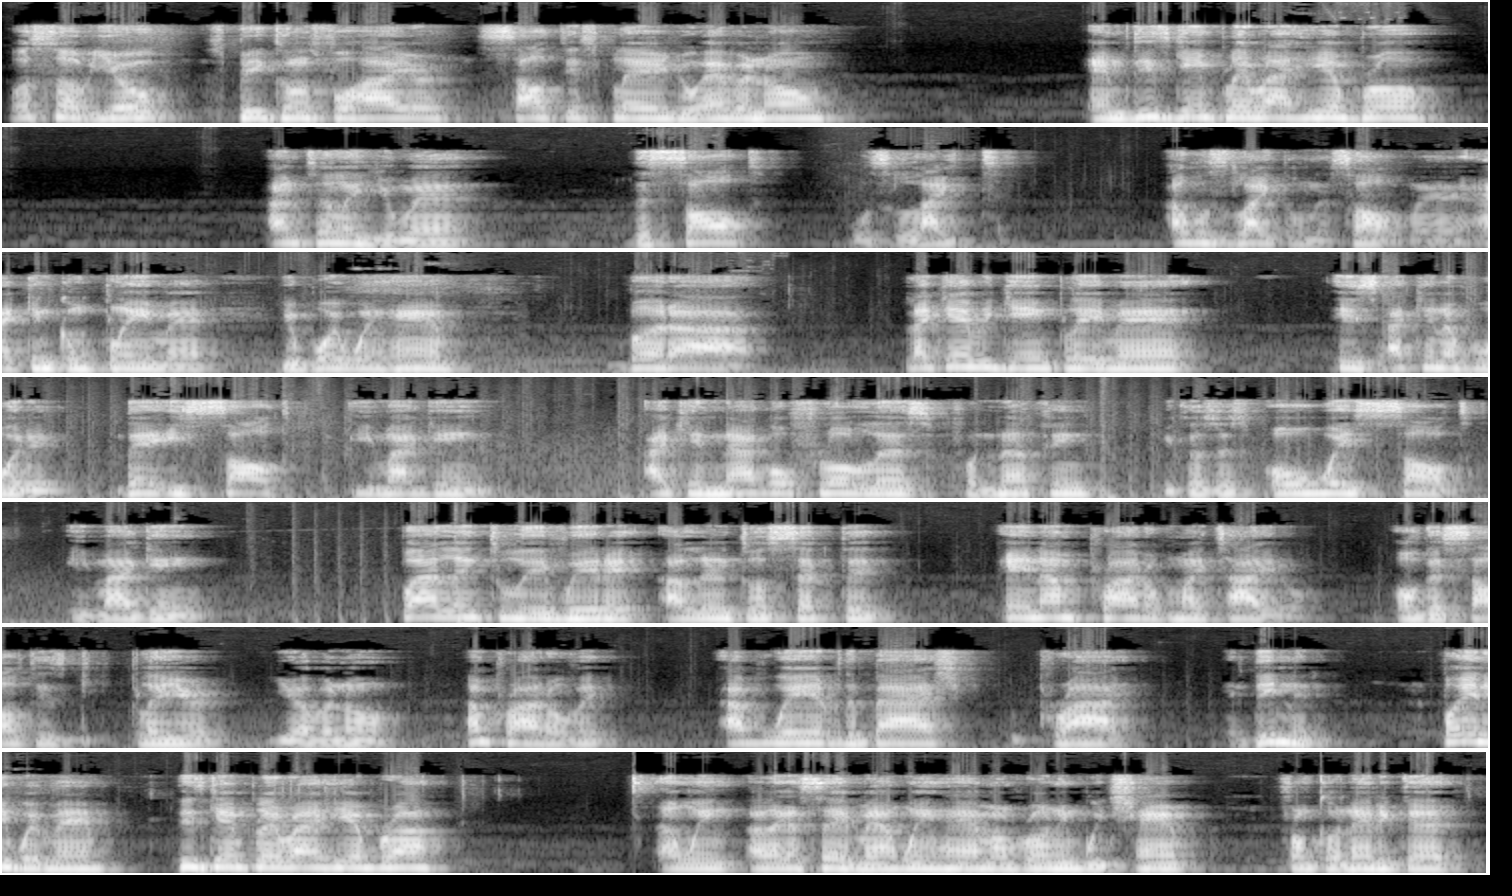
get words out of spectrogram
What's up, yo? Speed Guns for Hire, saltiest player you ever know. And this gameplay right here, bro, I'm telling you, man, the salt was light. I was light on the salt, man. I can complain, man. Your boy went ham. But uh like every gameplay, man, is I can't avoid it. There is salt in my game. I cannot go flawless for nothing because there's always salt in my game. But I learned to live with it. I learned to accept it. And I'm proud of my title of the saltiest player you ever known. I'm proud of it. I wear the badge with pride and dignity. But anyway, man, this gameplay right here, bro. I went, like I said, man, I went ham. I'm running with Champ from Connecticut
